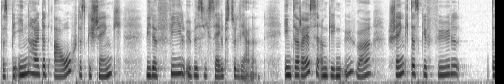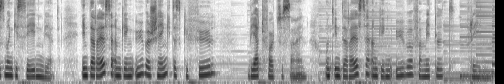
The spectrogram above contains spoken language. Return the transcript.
Das beinhaltet auch das Geschenk, wieder viel über sich selbst zu lernen. Interesse am Gegenüber schenkt das Gefühl, dass man gesehen wird. Interesse am Gegenüber schenkt das Gefühl, wertvoll zu sein. Und Interesse am Gegenüber vermittelt Frieden.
